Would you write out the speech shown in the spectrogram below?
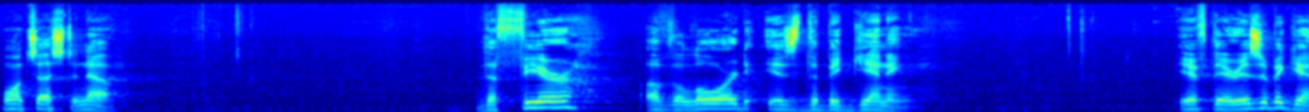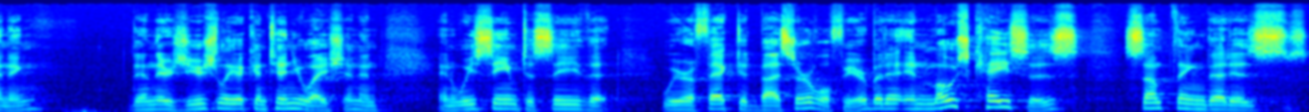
wants us to know. The fear of the Lord is the beginning. If there is a beginning, then there's usually a continuation, and, and we seem to see that we're affected by servile fear, but in most cases, something that is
